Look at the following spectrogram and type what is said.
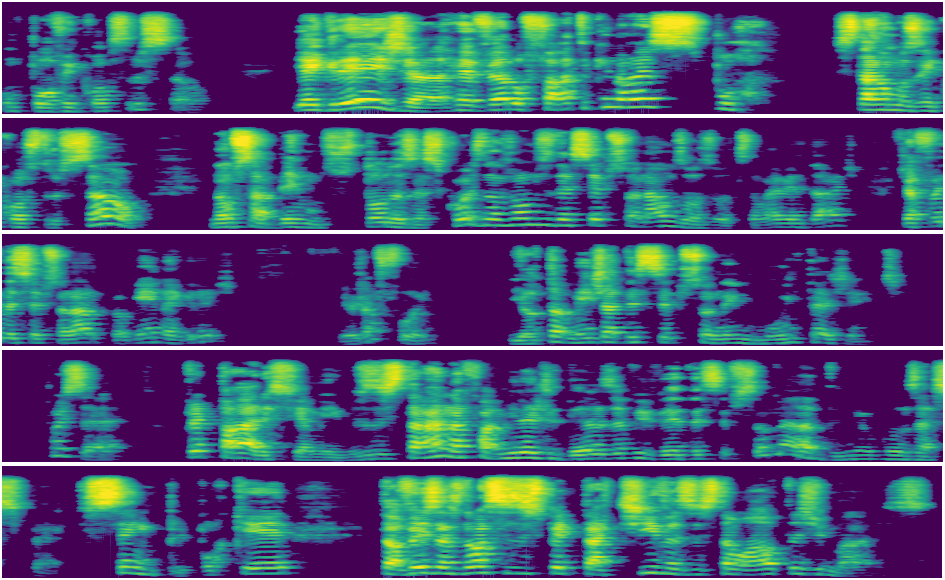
Um povo em construção. E a igreja revela o fato que nós, por estarmos em construção, não sabermos todas as coisas, nós vamos decepcionar uns aos outros, não é verdade? Já foi decepcionado por alguém na igreja? Eu já fui. E eu também já decepcionei muita gente. Pois é. Prepare-se, amigos. Estar na família de Deus é viver decepcionado em alguns aspectos. Sempre. Porque talvez as nossas expectativas estão altas demais.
